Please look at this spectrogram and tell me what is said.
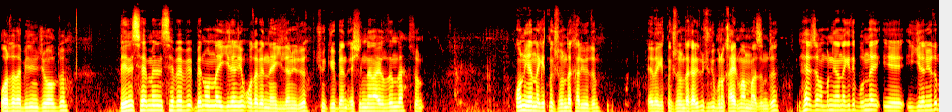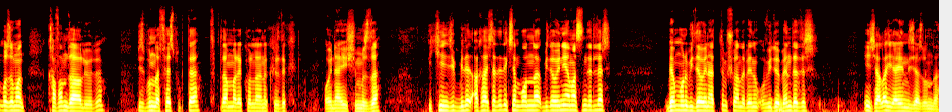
Orada da birinci oldu. Beni sevmenin sebebi ben onunla ilgileniyorum. O da benimle ilgileniyordu. Çünkü ben eşimden ayrıldığımda son, onun yanına gitmek zorunda kalıyordum. Eve gitmek zorunda kalıyordum çünkü bunu kayırmam lazımdı. Her zaman bunun yanına gidip bununla e, ilgileniyordum. O zaman kafam dağılıyordu. Biz bununla Facebook'ta tıklanma rekorlarını kırdık oynayışımızda. İkinci millet arkadaşlar dedik sen onunla bir de oynayamazsın dediler. Ben bunu bir de oynattım. Şu anda benim o video bendedir. İnşallah yayınlayacağız onu da.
